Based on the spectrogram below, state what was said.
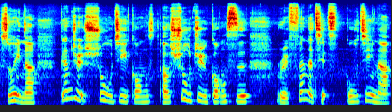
所以呢，根据数据公呃数据公司 Refinitiv 估计呢，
